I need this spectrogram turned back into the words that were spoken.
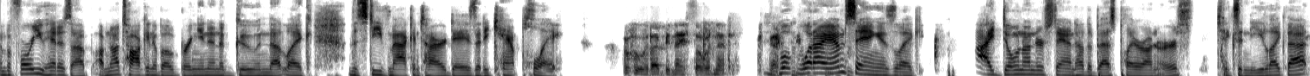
And before you hit us up, I'm not talking about bringing in a goon that like the Steve McIntyre days that he can't play. Ooh, that'd be nice, though, wouldn't it? but what I am saying is like, I don't understand how the best player on earth takes a knee like that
